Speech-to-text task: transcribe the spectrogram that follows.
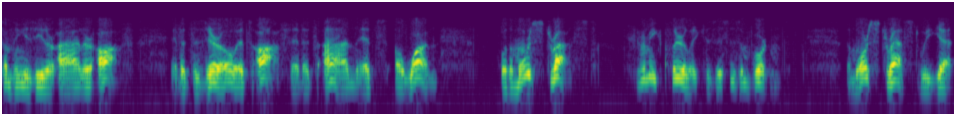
something is either on or off. If it's a zero, it's off. If it's on, it's a one. Well, the more stressed, hear me clearly because this is important. The more stressed we get,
